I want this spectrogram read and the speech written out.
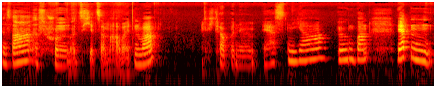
das war es schon, als ich jetzt am Arbeiten war. Ich glaube, in dem ersten Jahr irgendwann. Wir hatten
